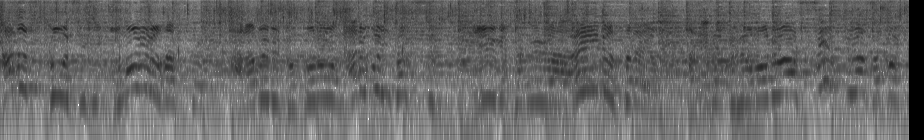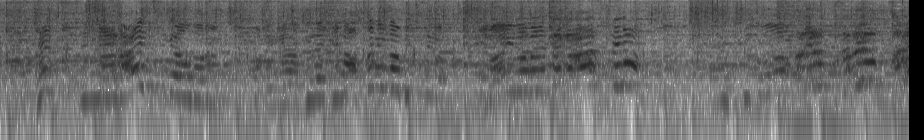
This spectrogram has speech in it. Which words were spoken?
角地コーチに思いを馳せ荒ぶる心を鳴子に託す。優雅たるは愛の空よ果てなく昇るは真珠の底。の道よ今井の目だがあってな真珠のそれよそれよそれ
